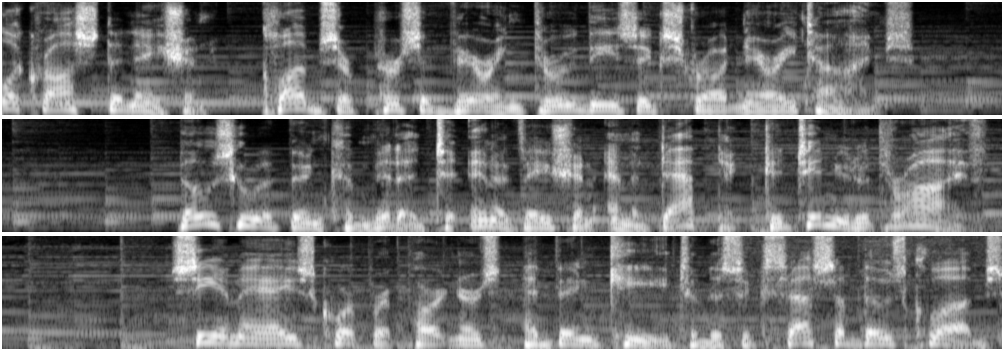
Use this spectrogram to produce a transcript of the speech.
across the nation, clubs are persevering through these extraordinary times. Those who have been committed to innovation and adapting continue to thrive. CMAA's corporate partners have been key to the success of those clubs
